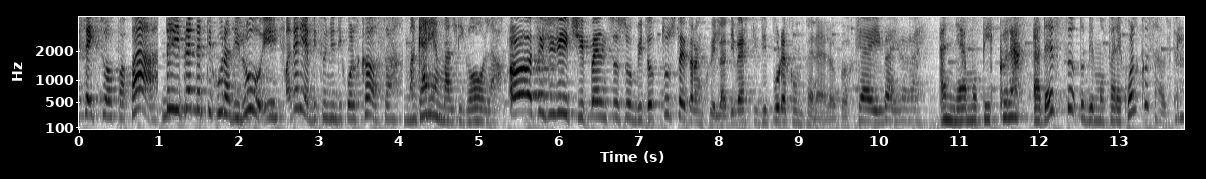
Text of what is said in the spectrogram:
Sei suo papà, devi prenderti cura di lui. Magari ha bisogno di qualcosa, magari ha mal di gola. Oh, sì, sì, sì, ci penso subito. Tu stai tranquilla, divertiti pure con Penelope, ok? Vai, vai, vai. Andiamo piccola, adesso dobbiamo fare qualcos'altro.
